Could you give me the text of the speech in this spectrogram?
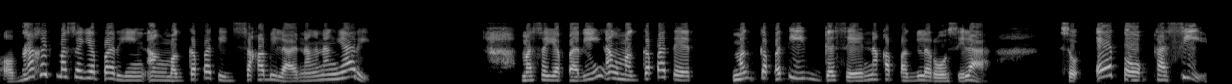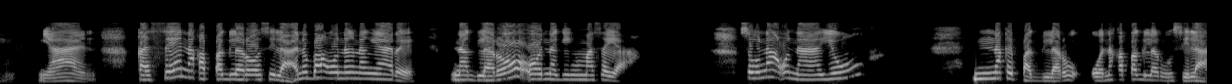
O, bakit masaya pa rin ang magkapatid sa kabila ng nangyari? Masaya pa rin ang magkapatid, magkapatid kasi nakapaglaro sila. So, eto kasi, yan, kasi nakapaglaro sila. Ano ba ang unang nangyari? Naglaro o naging masaya? So, nauna yung nakipaglaro o nakapaglaro sila.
